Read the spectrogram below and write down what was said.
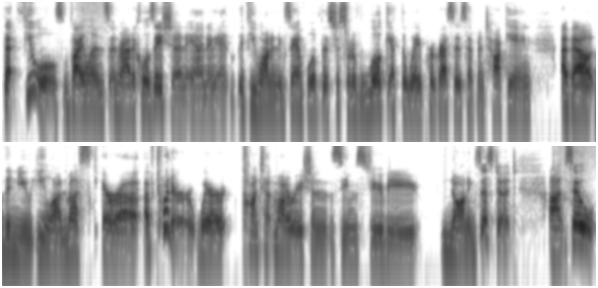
that fuels violence and radicalization. And I mean, if you want an example of this, just sort of look at the way progressives have been talking about the new Elon Musk era of Twitter, where content moderation seems to be non existent. Uh, so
